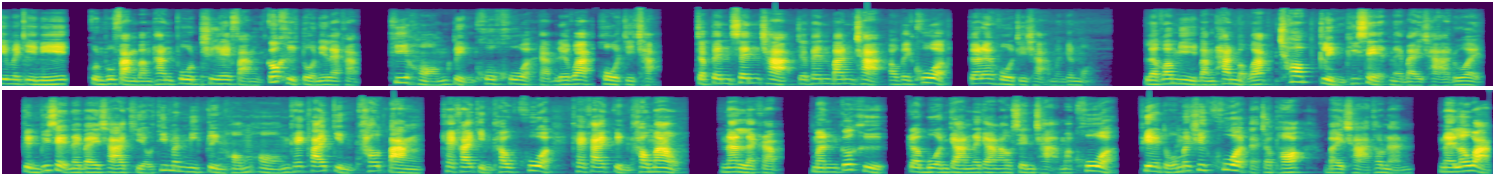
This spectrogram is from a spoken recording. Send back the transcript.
ที่เมื่อกี้นี้คุณผู้ฟังบางท่านพูดชื่อให้ฟังก็คือตัวนี้แหละครับ ที่หอมกลิ่นคั่วๆครับเรียกว่าโฮจิชะจะเป็นเซนชะจะเป็นบันชะเอาไปคั่ว ก็ได้โฮจิชะเหมือนกันหมด แล้วก็มีบางท่านบอกว่าชอบกลิ่นพิเศษในใบชาด้วย กลิ่นพิเศษในใบชาเขียวที่มันมีกลิ่นหอมๆคล้ายๆกลิ่นข้าวตังคล้ายๆกลิ่นข้าวคั่วคล้ายๆ กลิ่นข้าวเม่านั่นแหละครับ มันก็คือกระบวนการในการเอาเซนชะมาคั่ว เพียงแต่ว่าไม่ใช่คั่วแต่เฉพาะใบชาเท่านั้น ในระหว่าง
